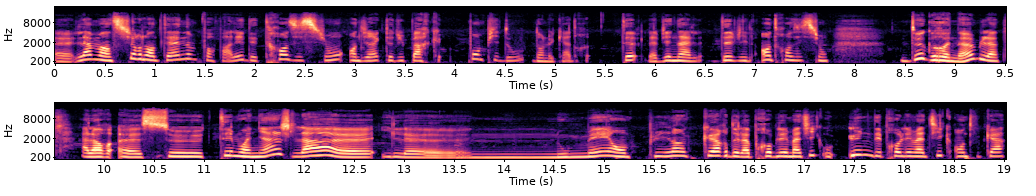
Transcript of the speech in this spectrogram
euh, la main sur l'antenne pour parler des transitions en direct du parc Pompidou dans le cadre de la Biennale des villes en transition de Grenoble. Alors, euh, ce témoignage-là, euh, il euh, nous met en plein cœur de la problématique, ou une des problématiques en tout cas,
